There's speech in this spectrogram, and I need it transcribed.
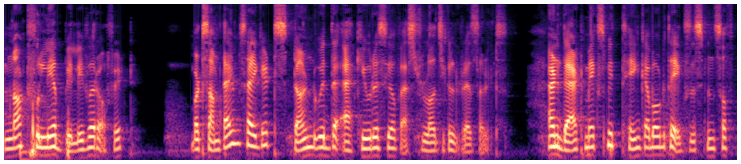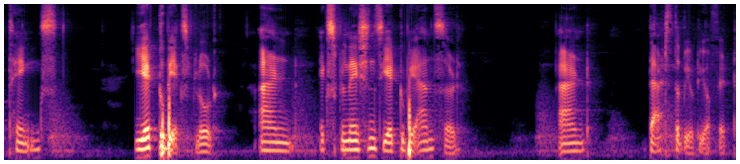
I'm not fully a believer of it but sometimes i get stunned with the accuracy of astrological results and that makes me think about the existence of things yet to be explored and explanations yet to be answered and that's the beauty of it.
